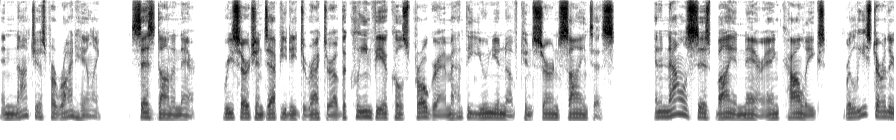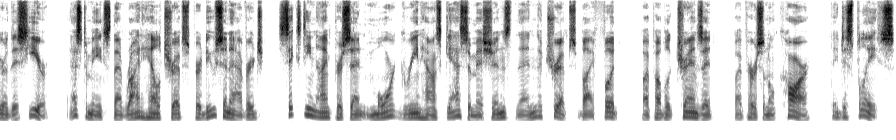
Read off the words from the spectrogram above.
and not just for ride hailing says Don Anair, research and deputy director of the Clean Vehicles Program at the Union of Concerned Scientists. An analysis by Anair and colleagues released earlier this year estimates that ride hail trips produce an average 69% more greenhouse gas emissions than the trips by foot, by public transit, by personal car they displace.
